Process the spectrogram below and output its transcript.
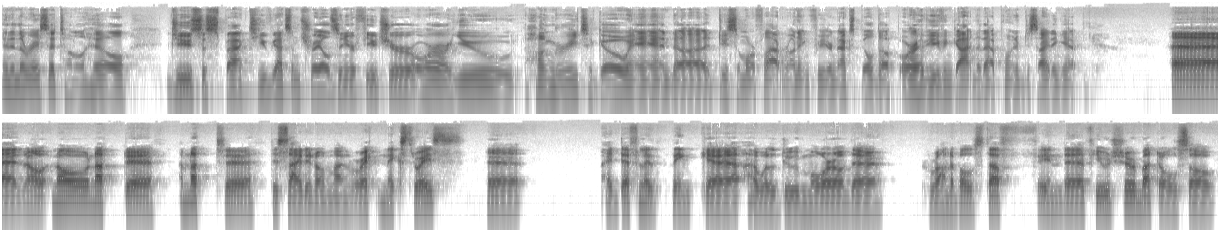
and then the race at Tunnel Hill. Do you suspect you've got some trails in your future, or are you hungry to go and uh, do some more flat running for your next build up, or have you even gotten to that point of deciding yet? Uh, no, no, not. Uh, I'm not uh, decided on my next race. Uh, I definitely think uh, I will do more of the runnable stuff in the future, but also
